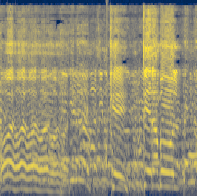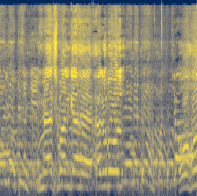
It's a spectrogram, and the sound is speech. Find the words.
اوئے ہوئے ہوئے ہوئے ہوئے ہوئے کہ تیرہ بول میچ بن گیا ہے اگلا بول اوہو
